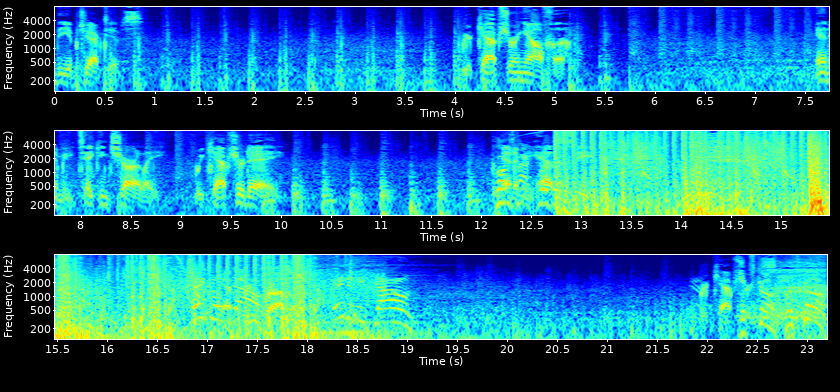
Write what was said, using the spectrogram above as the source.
the objectives. We're capturing Alpha. Enemy taking Charlie. We captured A. Enemy has C. Tango Capturing down! Bravo. Enemy down! We're capturing Let's go, C. let's go!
